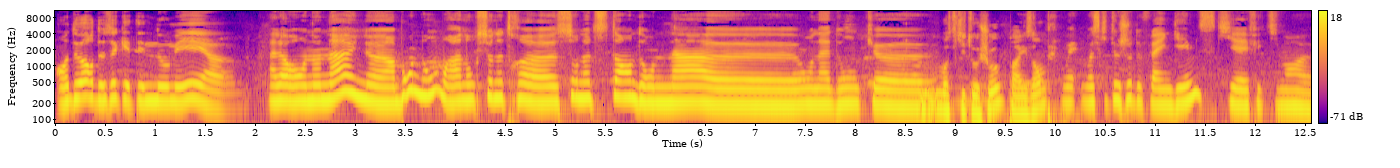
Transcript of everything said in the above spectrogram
en dehors de ceux qui étaient nommés alors on en a une, un bon nombre. Hein. Donc sur notre euh, sur notre stand, on a euh, on a donc euh, Mosquito Show par exemple. Oui, Mosquito Show de Flying Games qui est effectivement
